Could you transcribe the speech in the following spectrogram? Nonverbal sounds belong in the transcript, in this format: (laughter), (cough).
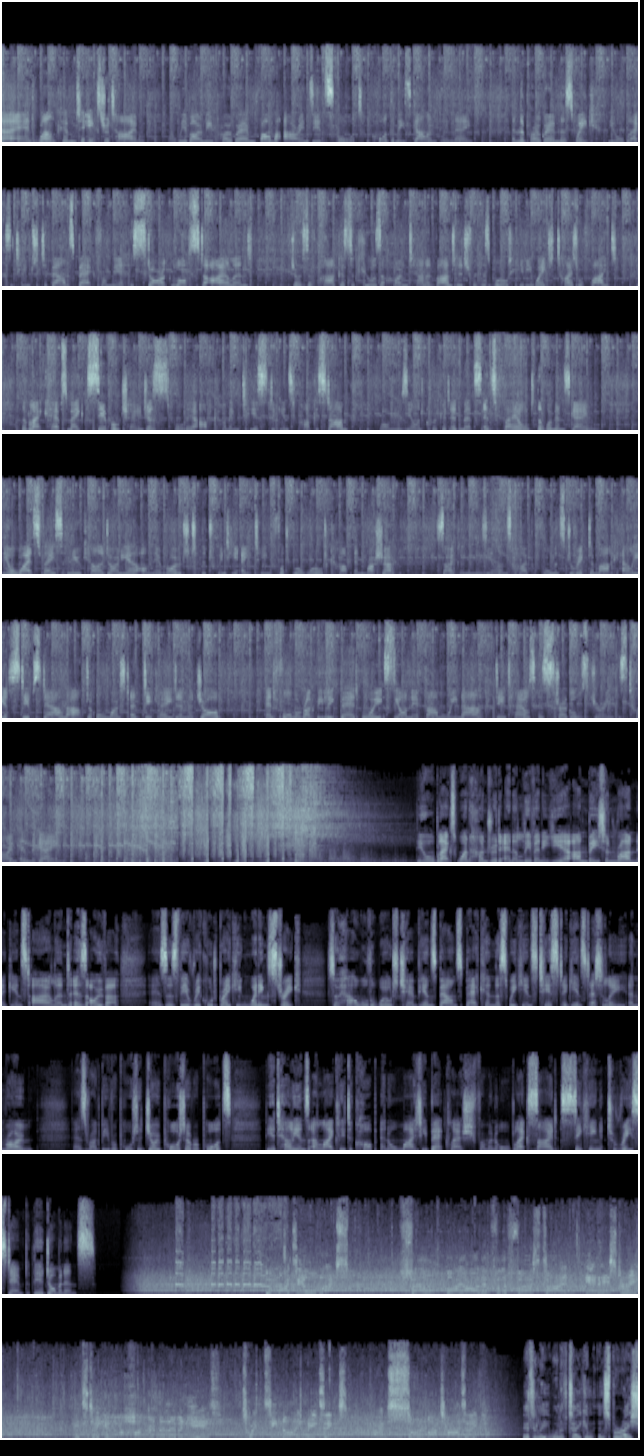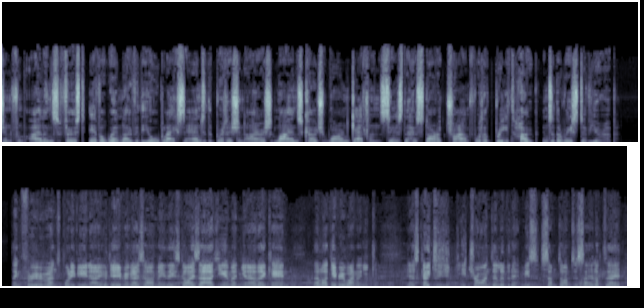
And welcome to Extra Time, a web-only program from RNZ Sport. Ko Denise Garland tēnei. In the program this week, the All Blacks attempt to bounce back from their historic loss to Ireland. Joseph Parker secures a hometown advantage for his world heavyweight title fight. The Black Caps make several changes for their upcoming test against Pakistan, while New Zealand cricket admits it's failed the women's game. The All Whites face New Caledonia on their road to the 2018 Football World Cup in Russia. Cycling New Zealand's high performance director Mark Elliott steps down after almost a decade in the job. And former rugby league bad boy Sione Faumuina details his struggles during his time in the game. All Blacks' 111 year unbeaten run against Ireland is over, as is their record breaking winning streak. So, how will the world champions bounce back in this weekend's test against Italy in Rome? As rugby reporter Joe Porter reports, the Italians are likely to cop an almighty backlash from an All Black side seeking to restamp their dominance. The mighty All Blacks felled by Ireland for the first time in history. It's taken 111 years, 29 meetings, and so much heartache. Italy will have taken inspiration from Ireland's first ever win over the All Blacks, and the British and Irish Lions coach Warren Gatland says the historic triumph will have breathed hope into the rest of Europe. I think from everyone's point of view, you know, everyone goes, oh, I mean, these guys are human, you know, they can, they're like everyone, and you you know, as coaches, you, you, try and deliver that message sometimes to say, look, they,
